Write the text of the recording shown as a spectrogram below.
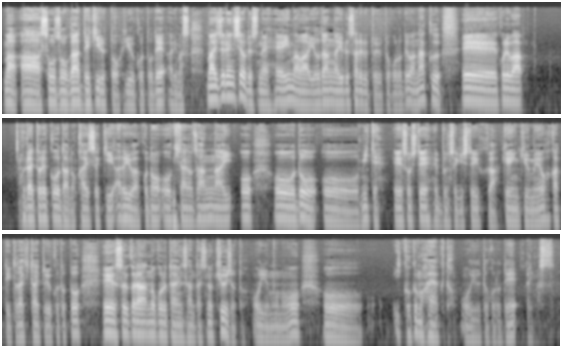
まあ、あ想像ができるということであります。まあ、いずれにせよですね、今は予断が許されるというところではなく、えー、これは、フライトレコーダーの解析あるいはこの機体の残骸をどう見てそして分析していくか原因究明を図っていただきたいということとそれから残る隊員さんたちの救助というものを一刻も早くというところであります。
